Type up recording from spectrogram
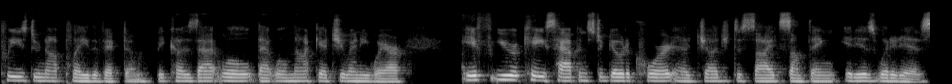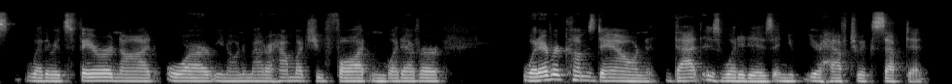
please do not play the victim because that will that will not get you anywhere. If your case happens to go to court and a judge decides something, it is what it is, whether it's fair or not, or you know, no matter how much you fought and whatever, whatever comes down, that is what it is, and you you have to accept it.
